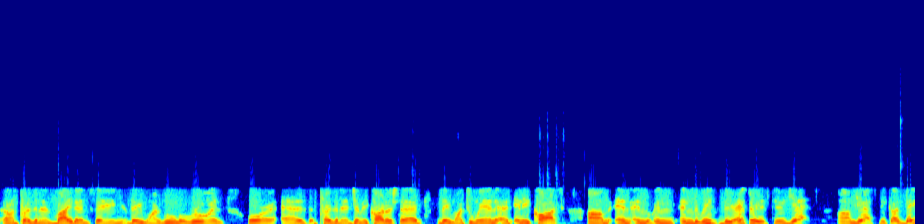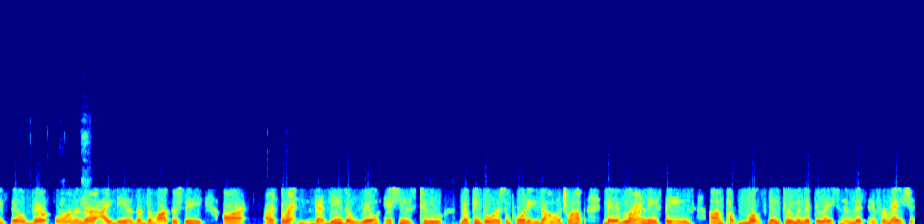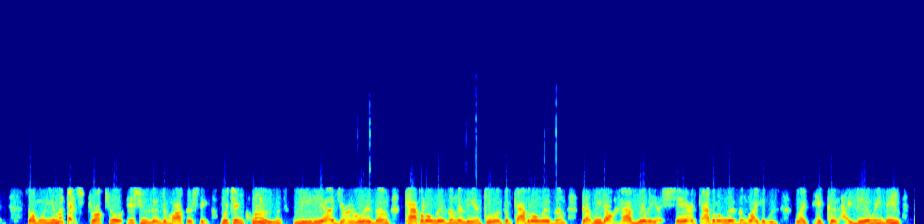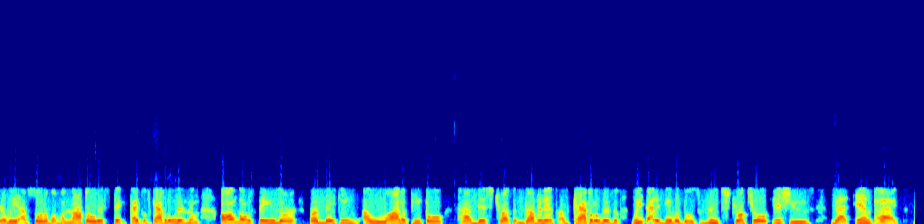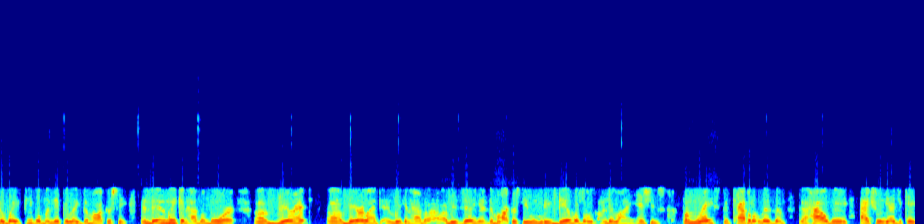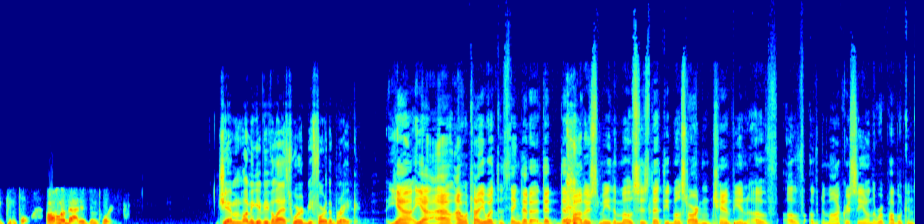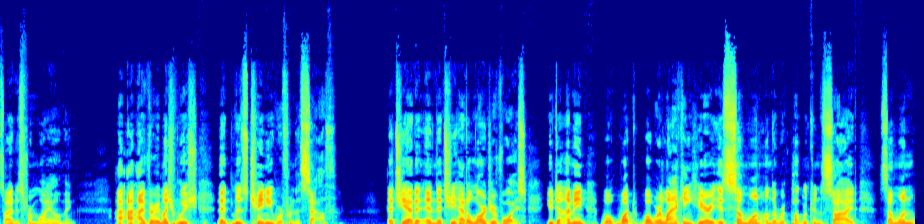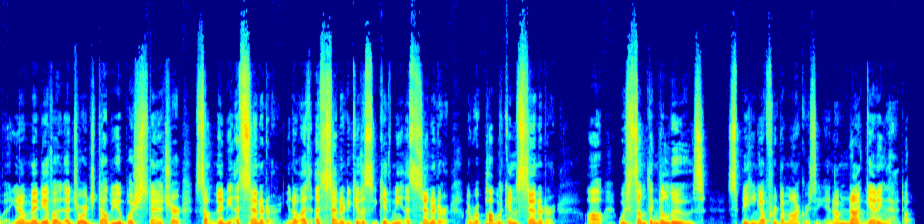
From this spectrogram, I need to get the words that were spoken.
uh, President Biden saying they want rule or ruin, or as President Jimmy Carter said, they want to win at any cost. Um, and and and, and the, re- the answer is to yes. Um, yes, because they feel their form and their ideas of democracy are are threatened. That these are real issues to the people who are supporting Donald Trump. They have learned these things um, mostly through manipulation and misinformation. So when you look at structural issues in democracy, which includes media, journalism, capitalism, and the influence of capitalism, that we don't have really a shared capitalism like it was like it could ideally be, that we have sort of a monopolistic type of capitalism. All those things are are making a lot of people have distrust of governance, of capitalism. We've got to deal with those root structural issues that impact the way people manipulate democracy. And then we can have a more uh, virulent, uh, virulent, and we can have a, a, resilient democracy when we deal with those underlying issues from race to capitalism to how we actually educate people. All of that is important. Jim, let me give you the last word before the break. Yeah, yeah. I, I, will tell you what the thing that uh, that that bothers me the most is that the most ardent champion of, of of democracy on the Republican side is from Wyoming. I, I very much wish that Liz Cheney were from the South, that she had a, and that she had a larger voice. You don't. I mean, what what we're lacking here is someone on the Republican side, someone you know, maybe of a, a George W. Bush stature, some maybe a senator. You know, a, a senator. Give us give me a senator, a Republican senator uh, with something to lose, speaking up for democracy, and I'm not getting that.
